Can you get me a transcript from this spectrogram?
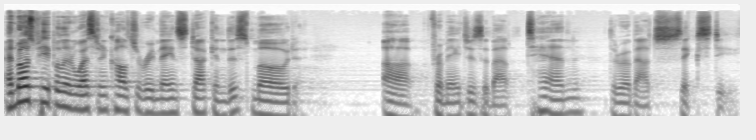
And most people in Western culture remain stuck in this mode uh, from ages about 10 through about 60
